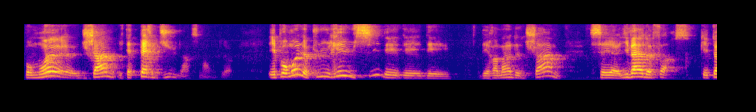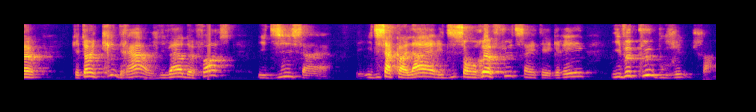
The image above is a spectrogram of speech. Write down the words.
pour moi, euh, Duchamp était perdu dans ce monde-là. Et pour moi, le plus réussi des, des, des, romans de Duchamp, c'est euh, L'hiver de force, qui est un, qui est un cri de rage. L'hiver de force, il dit, sa, il dit sa colère, il dit son refus de s'intégrer, il ne veut plus bouger du charme.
